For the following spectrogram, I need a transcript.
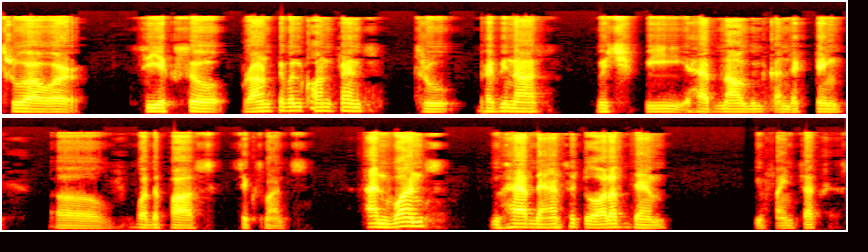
through our CXO roundtable conference, through webinars, which we have now been conducting uh, for the past six months. And once you have the answer to all of them, you find success.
